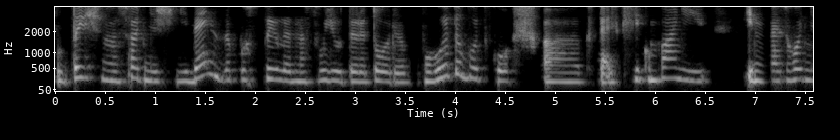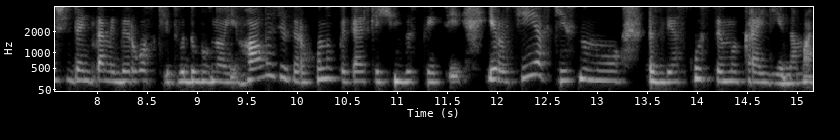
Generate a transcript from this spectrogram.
фактично на сьогоднішній день запустили на свою територію по видобутку е, китайські компанії. І на сьогоднішній день там іде розквіт видобувної галузі за рахунок китайських інвестицій, і Росія в тісному зв'язку з цими країнами.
